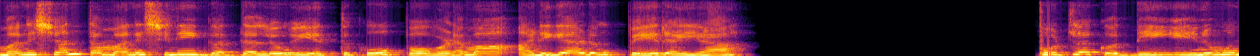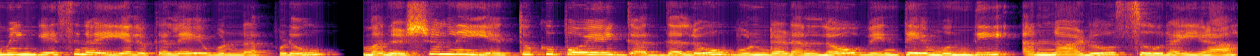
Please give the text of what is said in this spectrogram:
మనిషంత మనిషిని గద్దలు ఎత్తుకుపోవడమా అడిగాడు పేరయ్య. పుట్ల కొద్దీ ఇనుము మింగేసిన ఎలుకలే ఉన్నప్పుడు మనుషుల్ని ఎత్తుకుపోయే గద్దలు ఉండడంలో వింతేముంది అన్నాడు సూరయ్య.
